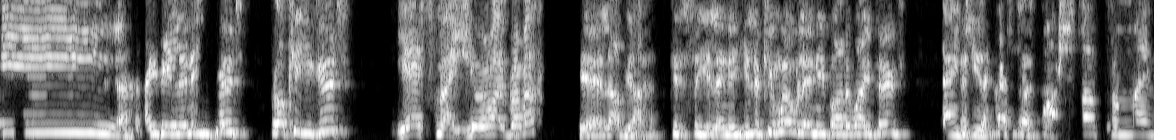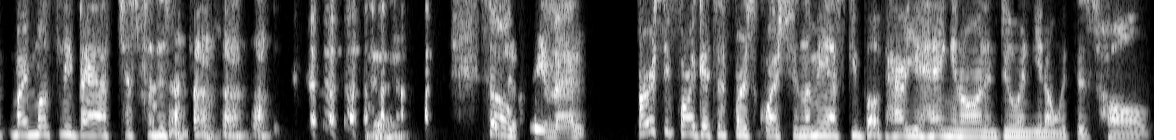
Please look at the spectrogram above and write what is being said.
you doing, Lenny? You good? Blocky, you good? Yes, mate. You all right, brother? Yeah, love you. Good to see you, Lenny. You're looking well, Lenny, by the way, dude. Thank you. I just washed up from my, my monthly bath just for this. so, you, man. first, before I get to the first question, let me ask you both how you hanging on and doing, you know, with this whole,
